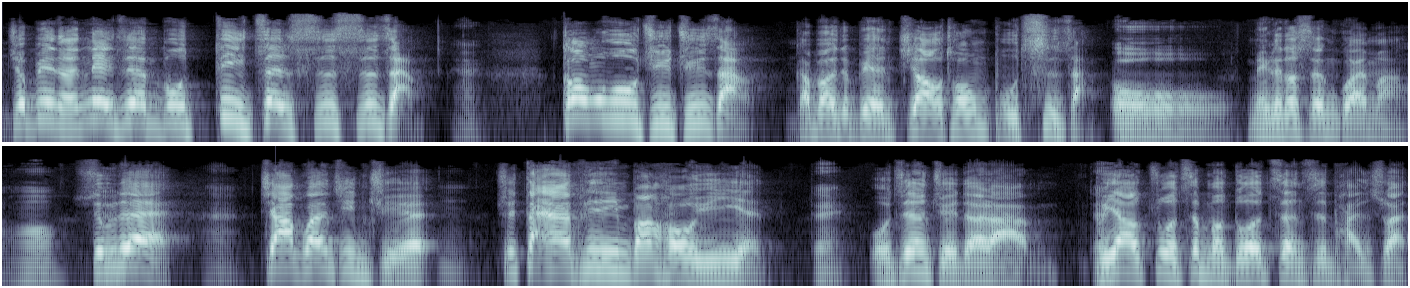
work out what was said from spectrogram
就变成内政部地震司司长。公务局局长搞不好就变成交通部次长。哦，每个都升官嘛。哦，对不对？加官进爵。所以大家拼命帮侯友宜演。对，我真的觉得啦，不要做这么多政治盘算。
